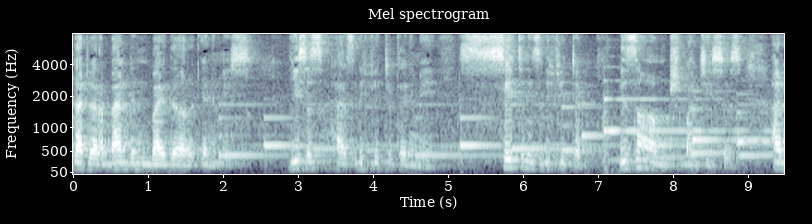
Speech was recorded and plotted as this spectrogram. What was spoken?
that were abandoned by their enemies. Jesus has defeated the enemy. Satan is defeated, disarmed by Jesus. And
